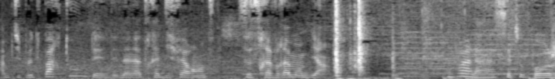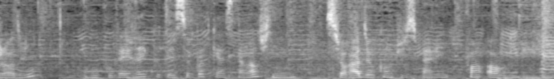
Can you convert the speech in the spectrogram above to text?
un petit peu de partout, des, des nanas très différentes. Ce serait vraiment bien. Voilà, c'est tout pour aujourd'hui. Vous pouvez réécouter ce podcast à l'infini sur radiocampusparis.org.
